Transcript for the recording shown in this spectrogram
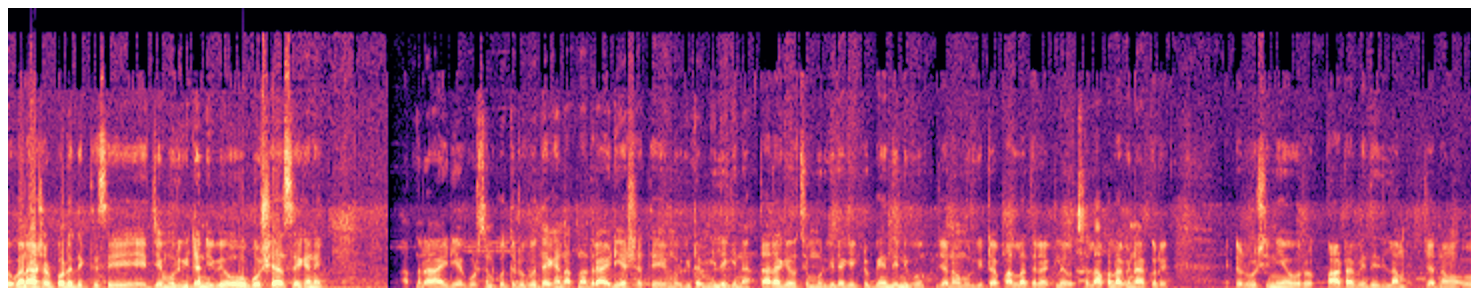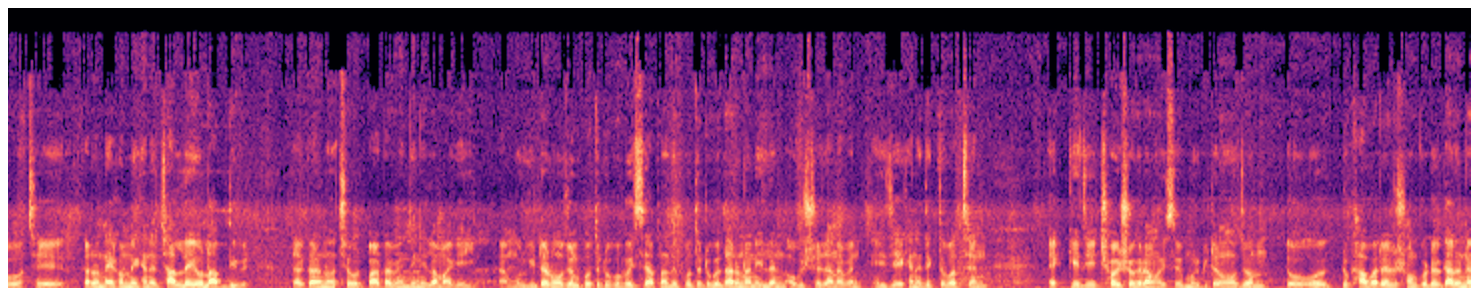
দোকানে আসার পরে দেখতেছি যে মুরগিটা নিবে, ও বসে আছে এখানে। আপনারা আইডিয়া করছেন কতটুকু, দেখেন আপনাদের আইডিয়ার সাথে মুরগিটা মিলে কিনা। তার আগে হচ্ছে মুরগিটাকে একটু বেঁধে নিব, যেন মুরগিটা পাল্লাতে রাখলে হচ্ছে লাফালাফি না করে। একটা রশি নিয়ে ওর পাটা বেঁধে দিলাম, যেন ও হচ্ছে কারণ এখন এখানে ছাড়লেই ও লাভ দিবে। তার কারণে হচ্ছে ওর পাটা বেঁধে নিলাম আগেই। মুরগিটার ওজন কতটুকু হয়েছে, আপনাদের কতটুকু ধারণা নিলেন অবশ্যই জানাবেন। এই যে এখানে দেখতে পাচ্ছেন, এক কেজি ছয়শো গ্রাম হয়েছে মুরগিটার ওজন। তো ও একটু খাবারের সংকটের কারণে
